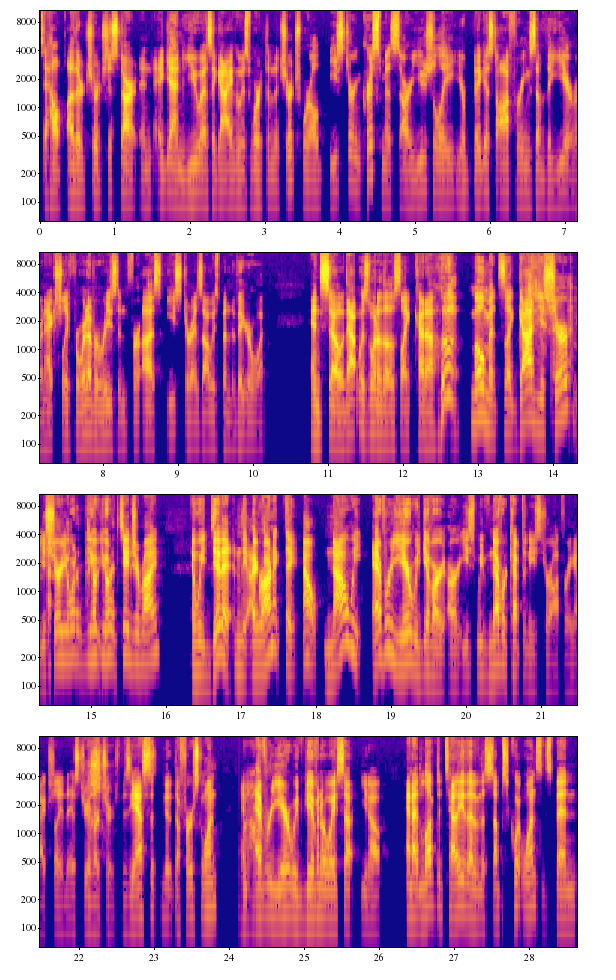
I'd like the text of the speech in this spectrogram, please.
to help other churches start. And again, you as a guy who has worked in the church world, Easter and Christmas are usually your biggest offerings of the year. And actually, for whatever reason, for us, Easter has always been the bigger one. And so that was one of those like kind of huh, moments like, God, you sure? You sure you want to, you, you want to change your mind? And we did it. And the ironic thing now, now we, every year we give our, our Easter, we've never kept an Easter offering actually in the history of our church because he asked us to do it the first one. And wow. every year we've given away, you know, and I'd love to tell you that in the subsequent ones, it's been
